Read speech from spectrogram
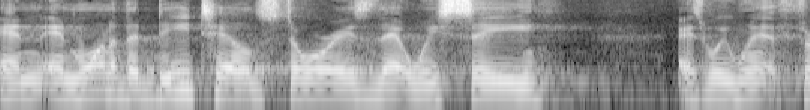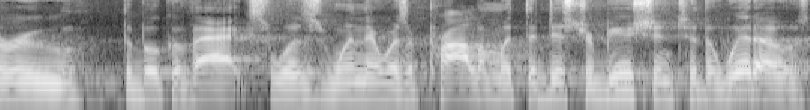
And, and one of the detailed stories that we see as we went through the book of Acts was when there was a problem with the distribution to the widows.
